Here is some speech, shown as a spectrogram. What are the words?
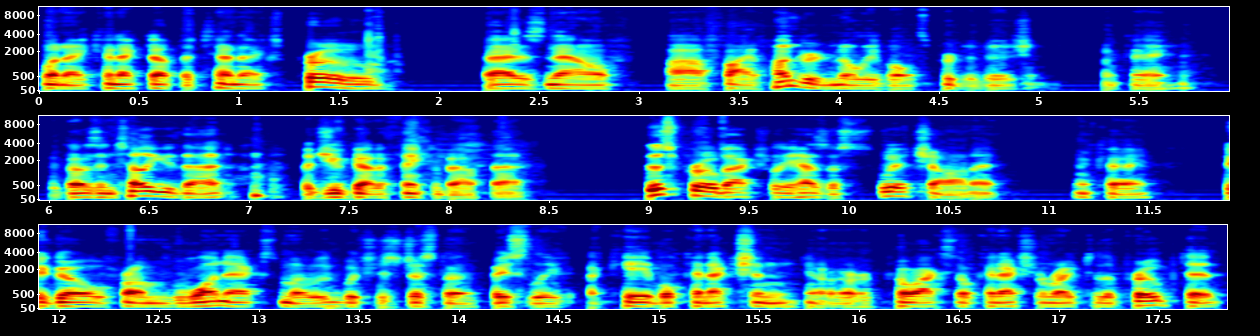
when I connect up a 10x probe, that is now uh, 500 millivolts per division. Okay, it doesn't tell you that, but you've got to think about that. This probe actually has a switch on it. Okay, to go from 1x mode, which is just a basically a cable connection or coaxial connection right to the probe tip.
